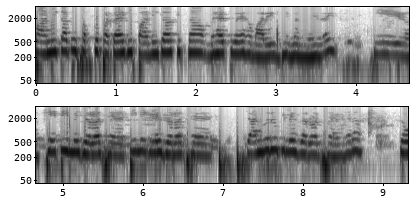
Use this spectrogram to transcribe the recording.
पानी का तो सबको पता है कि पानी का कितना महत्व है हमारे जीवन में राइट कि खेती में ज़रूरत है पीने के लिए ज़रूरत है जानवरों के लिए ज़रूरत है है ना? तो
